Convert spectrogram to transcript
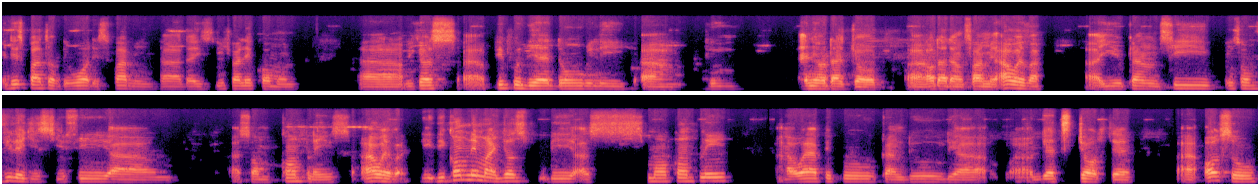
in this part of the world, is farming uh, that is usually common uh, because uh, people there don't really um, do any other job uh, other than farming. However, uh, you can see in some villages, you see um, uh, some companies. However, the, the, company might just be a small company uh, where people can do their, uh, get jobs there. Uh, also,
